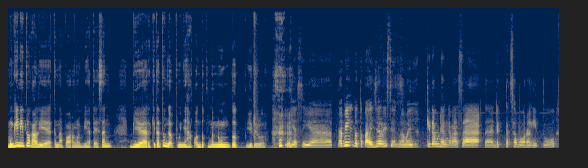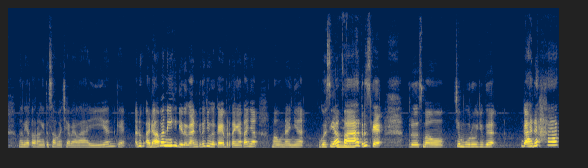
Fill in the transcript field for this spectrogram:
mungkin itu kali ya kenapa orang lebih HTSan biar kita tuh nggak punya hak untuk menuntut gitu loh. Iya sih ya tapi tetap aja list yang namanya. Kita udah ngerasa deket sama orang itu ngelihat orang itu sama cewek lain kayak aduh ada apa nih? Gitu kan. Kita juga kayak bertanya-tanya mau nanya gue siapa? Terus kayak terus mau cemburu juga nggak ada hak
